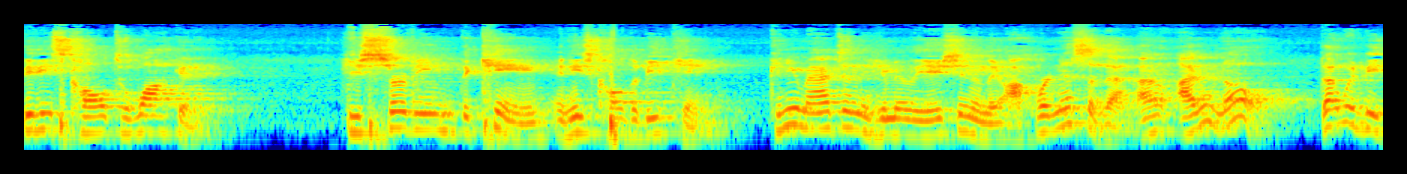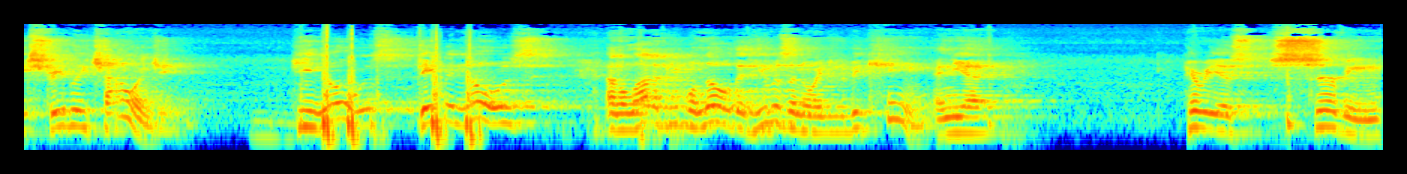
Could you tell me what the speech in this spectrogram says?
that he's called to walk in. He's serving the king, and he's called to be king. Can you imagine the humiliation and the awkwardness of that? I don't, I don't know. That would be extremely challenging. He knows, David knows, and a lot of people know that he was anointed to be king. And yet, here he is serving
